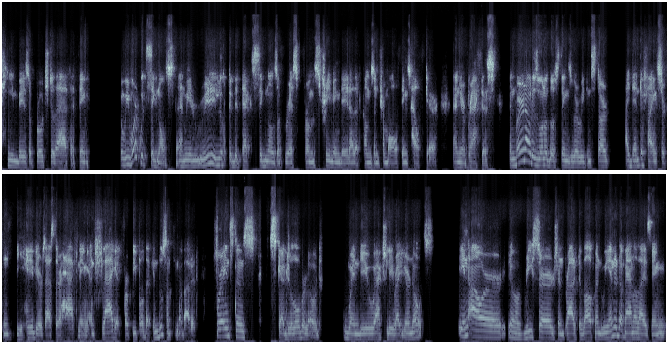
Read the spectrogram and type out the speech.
team-based approach to that. I think we work with signals, and we really look to detect signals of risk from streaming data that comes in from all things healthcare and your practice. And burnout is one of those things where we can start identifying certain behaviors as they're happening and flag it for people that can do something about it. For instance, schedule overload. When do you actually write your notes? In our you know, research and product development, we ended up analyzing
